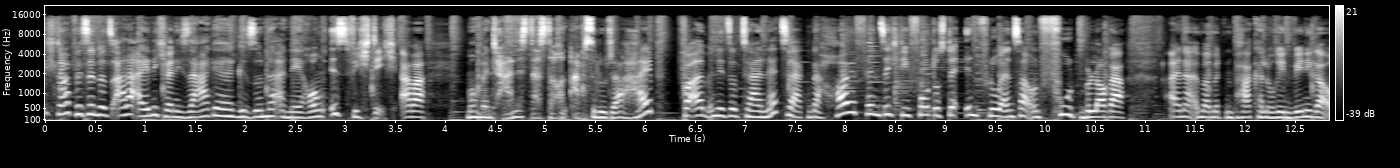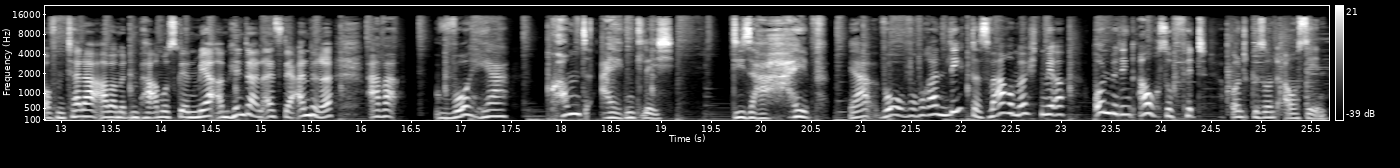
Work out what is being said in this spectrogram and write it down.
ich glaube, wir sind uns alle einig, wenn ich sage, gesunde Ernährung ist wichtig. Aber momentan ist das doch ein absoluter Hype. Vor allem in den sozialen Netzwerken. Da häufen sich die Fotos der Influencer und Foodblogger. Einer immer mit ein paar Kalorien weniger auf dem Teller, aber mit ein paar Muskeln mehr am Hintern als der andere. Aber woher kommt eigentlich dieser Hype? Ja, wo, woran liegt es? Warum möchten wir unbedingt auch so fit und gesund aussehen?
